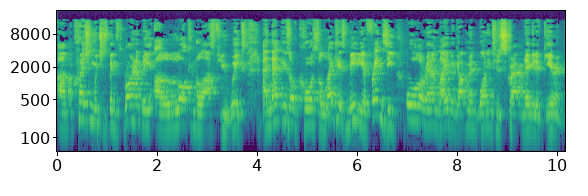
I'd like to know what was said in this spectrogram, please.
um, a question which has been thrown at me a lot in the last few weeks, and that is, of course, the latest media frenzy all around Labor government wanting to scrap negative gearing.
